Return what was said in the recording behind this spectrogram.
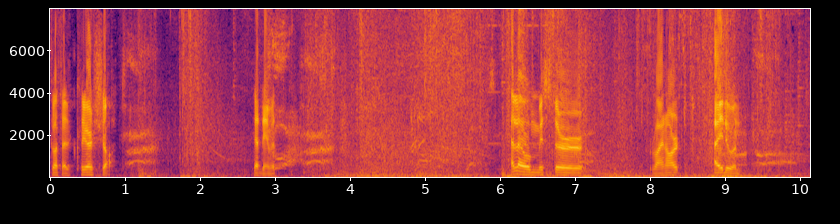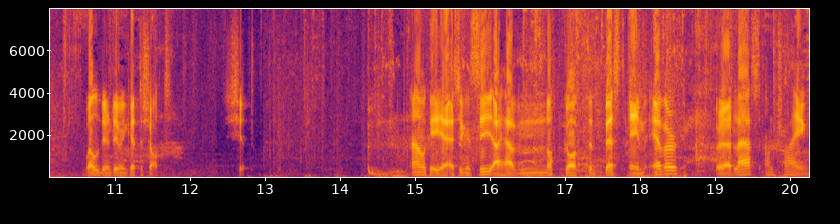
Got that clear shot. God damn it. Hello, Mr. Reinhardt. How you doing? Well, didn't even get the shot. Shit. Um, okay, yeah, as you can see, I have not got the best aim ever, but at last, I'm trying.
